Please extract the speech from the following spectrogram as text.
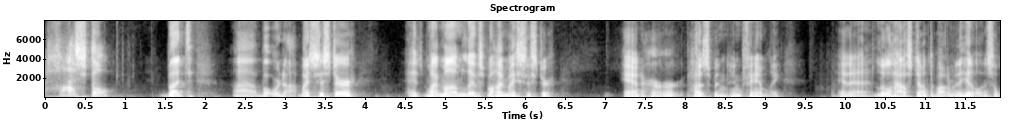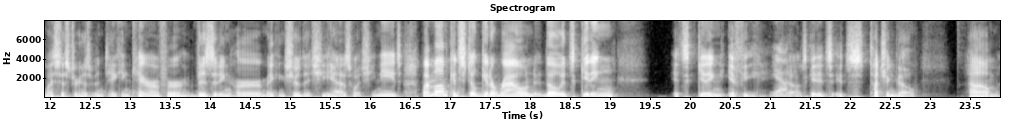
hostile. But uh, but we're not. My sister, my mom lives behind my sister and her husband and family in a little house down at the bottom of the hill. And so my sister has been taking care of her, visiting her, making sure that she has what she needs. My mom can still get around, though it's getting it's getting iffy. Yeah. You know, it's it's it's touch and go. Um,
